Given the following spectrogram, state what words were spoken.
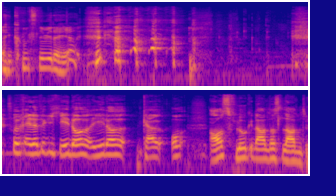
kommt's nie wieder her. so redet wirklich jeder, jeder Ausflug in ein anderes Land.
